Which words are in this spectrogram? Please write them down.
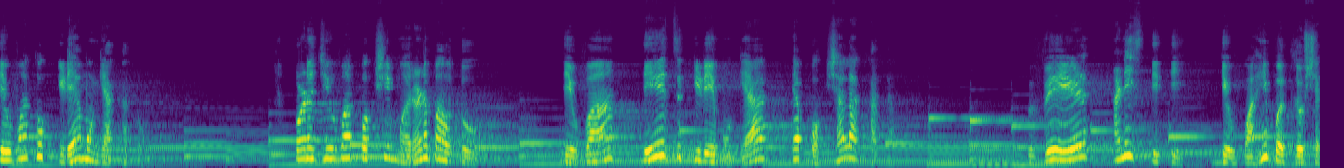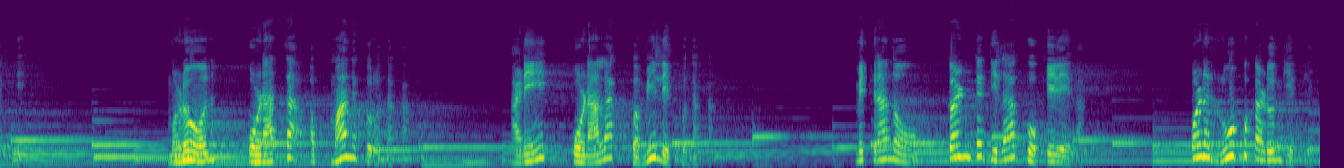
तेव्हा तो किड्या मुंग्या खातो. पण जेव्हा पक्षी मरण पावतो तेव्हा तेच किडे मुंग्या त्या पक्षाला खातात. वेळ आणि स्थिती केव्हाही बदलू शकते. म्हणून कोणाचा अपमान करू नका आणि कोणाला कमी लेखू नका. मित्रांनो कंठ दिला कोकिळेला पण रूप काढून घेतले.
